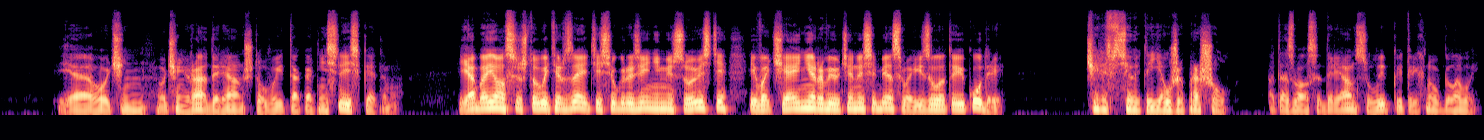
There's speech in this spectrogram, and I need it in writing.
— Я очень, очень рад, Ириан, что вы так отнеслись к этому. Я боялся, что вы терзаетесь угрызениями совести и в отчаянии рвете на себе свои золотые кудри. — Через все это я уже прошел, — отозвался Дариан с улыбкой, тряхнув головой.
